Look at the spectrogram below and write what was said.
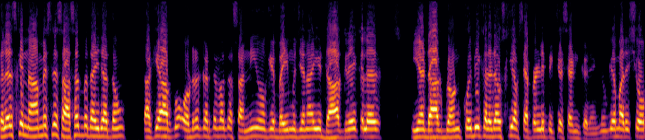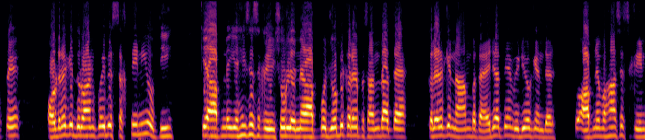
कलर्स के नाम में इसलिए साथ साथ बताई जाता हूँ ताकि आपको ऑर्डर करते वक्त आसानी हो कि भाई मुझे ना ये डार्क ग्रे कलर या डार्क ब्राउन कोई भी कलर है, उसकी आप सेपरेटली पिक्चर सेंड करें। क्योंकि हमारी शॉप पे ऑर्डर के दौरान कोई भी सख्ती नहीं होती कि आपने यहीं से स्क्रीनशॉट लेना है। आपको जो भी कलर पसंद आता है कलर के नाम बताए जाते हैं वीडियो के अंदर तो आपने वहाँ से स्क्रीन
